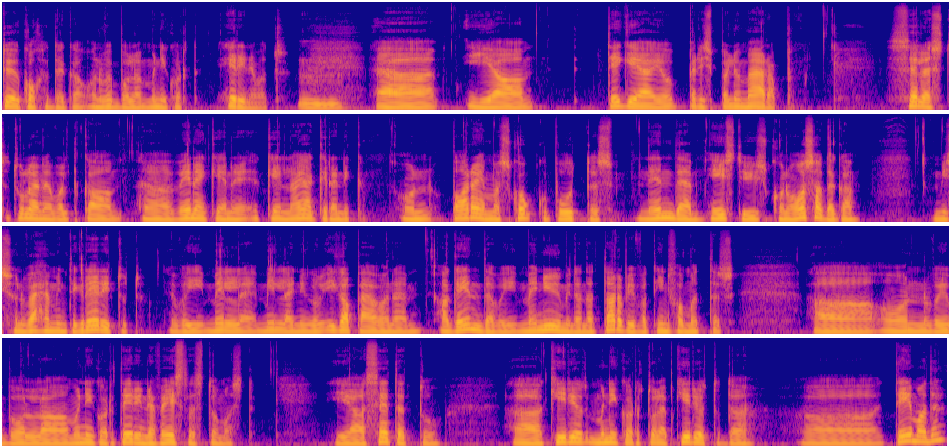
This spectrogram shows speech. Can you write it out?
töökohtadega on võib-olla mõnikord erinevad mm. -hmm. ja tegija ju päris palju määrab. sellest tulenevalt ka venekeelne, keelne ajakirjanik on paremas kokkupuutes nende Eesti ühiskonna osadega, mis on vähem integreeritud või mille, mille nagu igapäevane agenda või menüü, mida nad tarbivad info mõttes, on võib-olla mõnikord erinev eestlaste omast. ja seetõttu kirju-, mõnikord tuleb kirjutada teemadel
